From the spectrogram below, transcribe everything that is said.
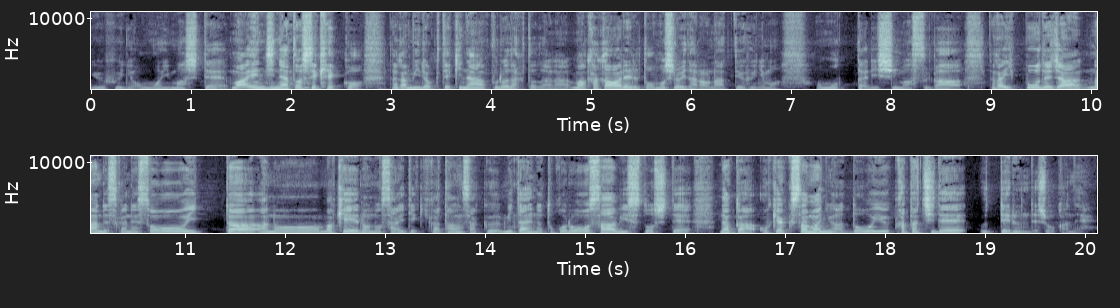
いうふうに思いまして、まあ、エンジニアとして結構、なんか魅力的なプロダクトだな、まあ、関われると面白いだろうな、っていうふうにも思ったりしますが、なんか一方で、じゃあ、何ですかね、そういった、あの、まあ、経路の最適化探索みたいなところをサービスとして、なんかお客様にはどういう形で売ってるんでしょうかね？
